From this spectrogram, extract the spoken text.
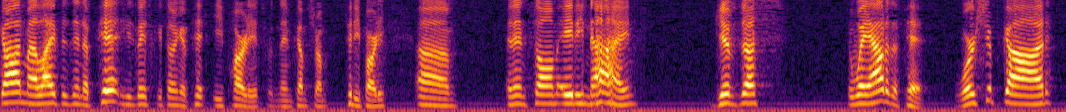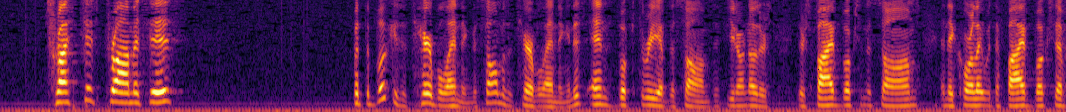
God, my life is in a pit. He's basically throwing a pity party. That's where the name comes from, pity party. Um, and then Psalm 89 gives us the way out of the pit. Worship God, trust His promises. But the book is a terrible ending. The psalm is a terrible ending. And this ends book three of the Psalms. If you don't know, there's, there's five books in the Psalms, and they correlate with the five books of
